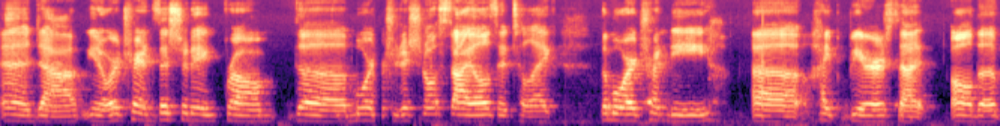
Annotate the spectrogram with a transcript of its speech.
and uh, you know, we're transitioning from the more traditional styles into like the more trendy uh, hype beers that all the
